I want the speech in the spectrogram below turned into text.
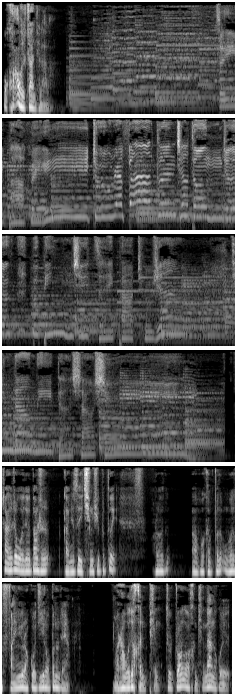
我咵我就站起来了。最怕回忆突然翻滚绞痛着不平息。最怕突然听到你的消息。上来之后，我就当时感觉自己情绪不对，我说啊，我可不能，我反应有点过激了，我不能这样。我然后我就很平，就装作很平淡的过去。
